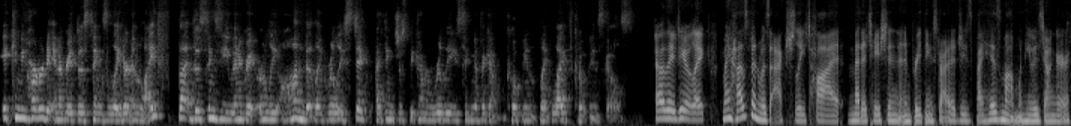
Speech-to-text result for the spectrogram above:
it can be harder to integrate those things later in life, but those things that you integrate early on that like really stick, I think just become really significant coping, like life coping skills. Oh, they do. Like my husband was actually taught meditation and breathing strategies by his mom when he was younger,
